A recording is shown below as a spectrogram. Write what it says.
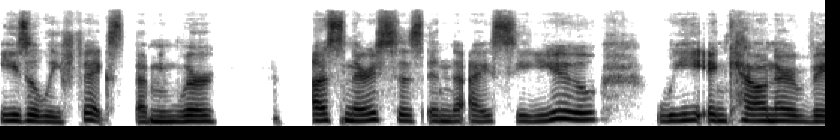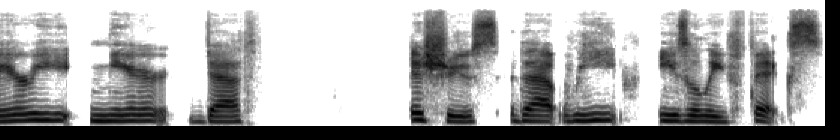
easily fixed. I mean, we're us nurses in the ICU, we encounter very near death issues that we easily fix.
